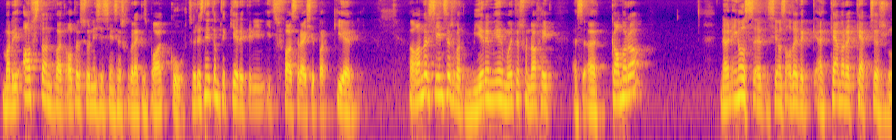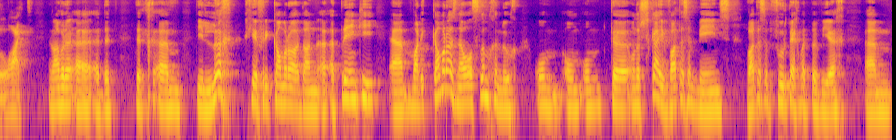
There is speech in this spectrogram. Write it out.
maar die afstand wat ultrasoniese sensors gebruik is baie kort. So dis net om te keer dat jy nie iets vasry as jy parkeer nie. 'n Ander sensors wat meer en meer motors vandag het, is 'n kamera. Nou in Engels uh, sê ons altyd 'n camera captures light. En dan word uh, dit dit ehm um, die lig gee vir die kamera dan 'n uh, prentjie, uh, maar die kamera is nou al slim genoeg om om om te onderskei wat is 'n mens, wat is 'n voertuig wat beweeg, ehm um,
